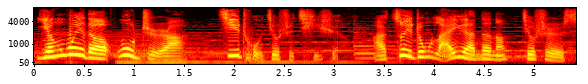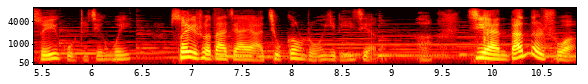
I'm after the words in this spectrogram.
营卫的物质啊，基础就是气血啊，最终来源的呢就是水谷之精微。所以说大家呀就更容易理解了啊。简单的说，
